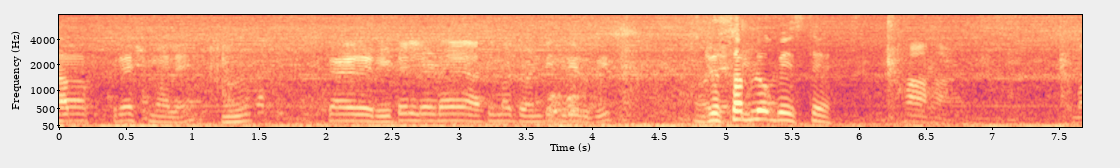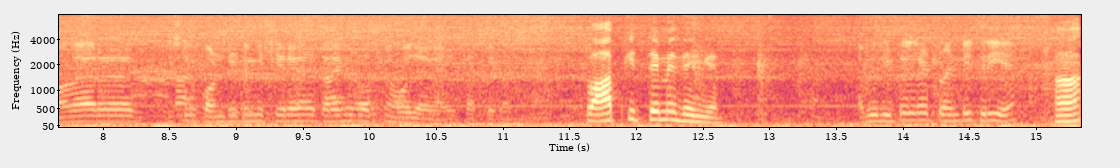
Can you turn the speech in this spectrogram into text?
आप? फ्रेश माल है। इसका रिटेल रेट है आसिमा ट्वेंटी थ्री रुपीज़ जो सब लोग बेचते हैं। हाँ हाँ। मगर किसी क्वांटिटी में शेयर करेंगे तो उसमें हो जाएगा हिसाब से तो आप कितने में देंगे? अभी रिटेल रेट ट्वेंटी थ्री है। हाँ।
